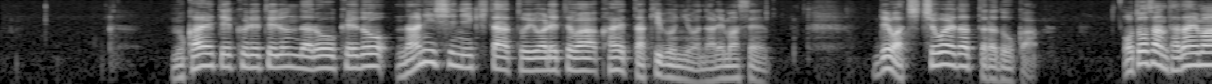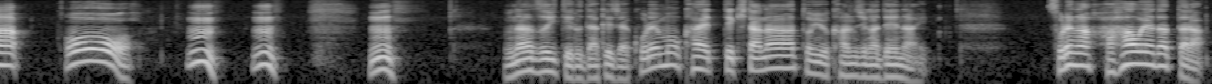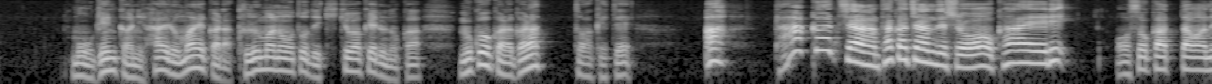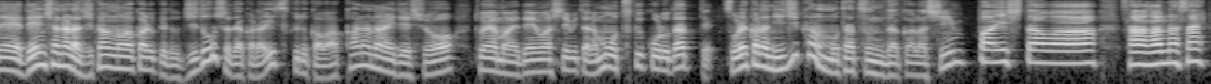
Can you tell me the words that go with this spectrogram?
迎えてくれてるんだろうけど何しに来たと言われては帰った気分にはなれません。では父親だったらどうか。お父さんただいま。おおうんうんうん。うなずいてるだけじゃこれも帰ってきたなという感じが出ない。それが母親だったらもう玄関に入る前から車の音で聞き分けるのか向こうからガラッと開けて「あタカちゃんタカちゃんでしょ帰り。遅かったわね。電車なら時間がわかるけど、自動車だからいつ来るかわからないでしょ。富山へ電話してみたらもう着く頃だって。それから2時間も経つんだから心配したわ。さあ上がんなさい。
